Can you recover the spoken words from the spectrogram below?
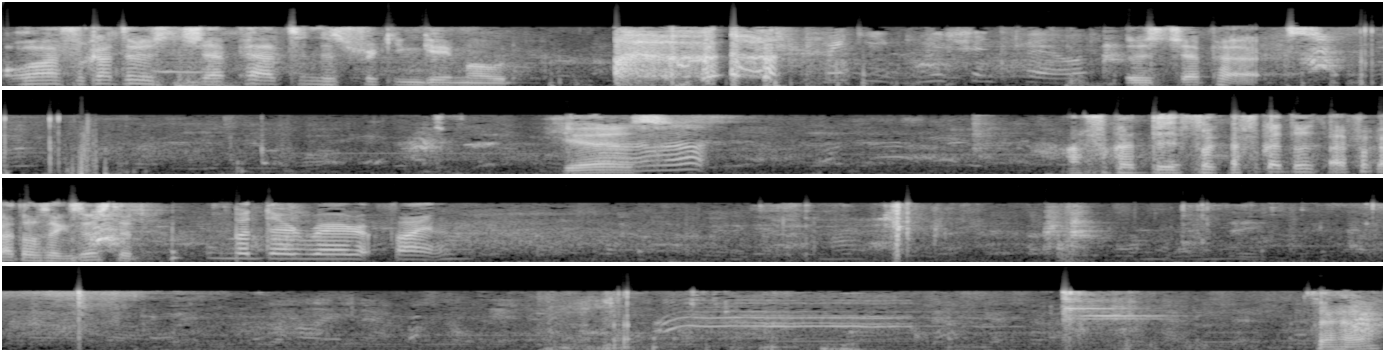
oh, I forgot there's jetpacks in this freaking game mode. Freaking mission failed. There's jetpacks. Yes. Uh-huh. I forgot the, I forgot those, I forgot those existed. But they're rare to find. The hell?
